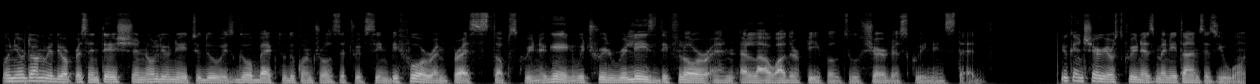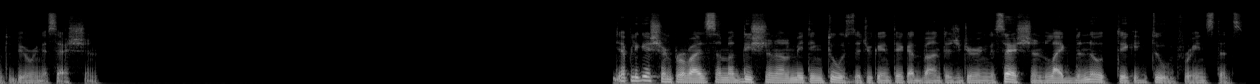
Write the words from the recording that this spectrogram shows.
When you're done with your presentation, all you need to do is go back to the controls that we've seen before and press stop screen again, which will release the floor and allow other people to share the screen instead. You can share your screen as many times as you want during a session. The application provides some additional meeting tools that you can take advantage during a session, like the note-taking tool, for instance.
